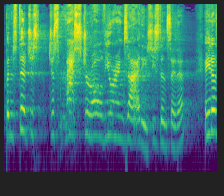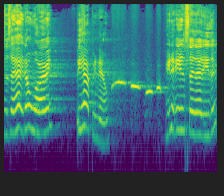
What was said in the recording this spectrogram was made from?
but instead just, just master all of your anxieties. He doesn't say that. And he doesn't say, hey, don't worry, be happy now. He didn't say that either.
